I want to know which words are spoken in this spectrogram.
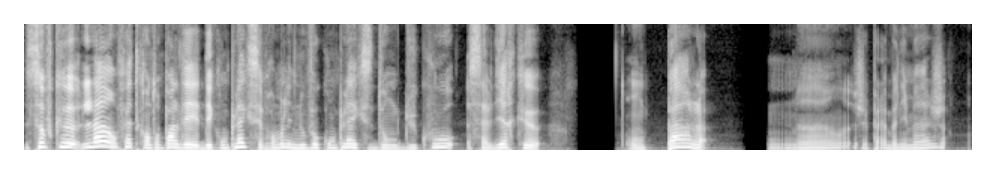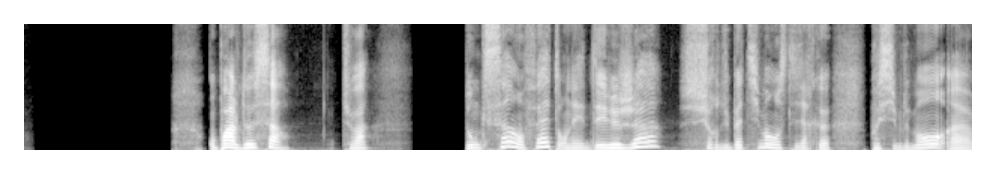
Sauf que là, en fait, quand on parle des, complexes, c'est vraiment les nouveaux complexes. Donc, du coup, ça veut dire que on parle... Non, j'ai pas la bonne image. On parle de ça, tu vois. Donc ça, en fait, on est déjà sur du bâtiment. C'est-à-dire que, possiblement, euh,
